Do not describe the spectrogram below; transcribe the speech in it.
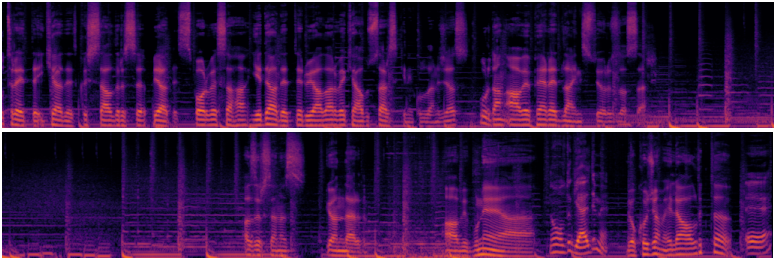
Bu trade'de 2 adet kış saldırısı, 1 adet spor ve saha, 7 adet de rüyalar ve kabuslar skin'i kullanacağız. Buradan AWP Redline istiyoruz dostlar. Hazırsanız gönderdim. Abi bu ne ya? Ne oldu geldi mi? Yok hocam ele aldık da E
